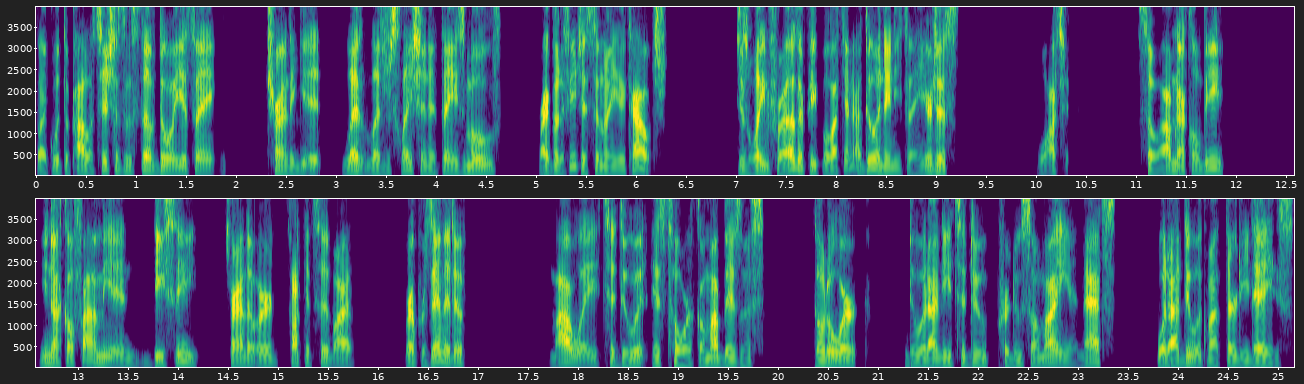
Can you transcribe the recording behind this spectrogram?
like with the politicians and stuff, doing your thing, trying to get le- legislation and things move right? But if you're just sitting on your couch, just waiting for other people, like you're not doing anything, you're just watching. So I'm not going to be, you're not going to find me in DC trying to, or talking to my representative. My way to do it is to work on my business, go to work, do what I need to do, produce on my end. That's what I do with my 30 days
